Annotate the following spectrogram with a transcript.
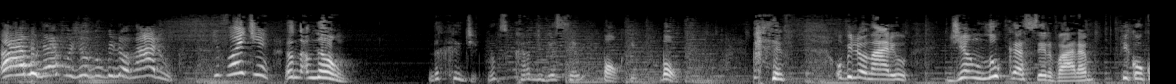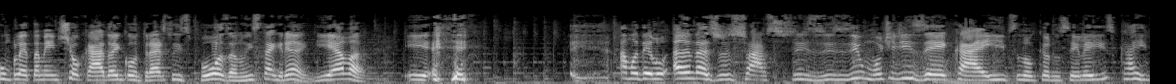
Ah, a mulher fugiu do bilionário! Que foi, tia? Eu, não, não! Não acredito. Nossa, o cara devia ser um porre. Bom, o bilionário Gianluca Cervara ficou completamente chocado ao encontrar sua esposa no Instagram e ela... E... A modelo Ana um monte de Z, que eu não sei ler isso, KY.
